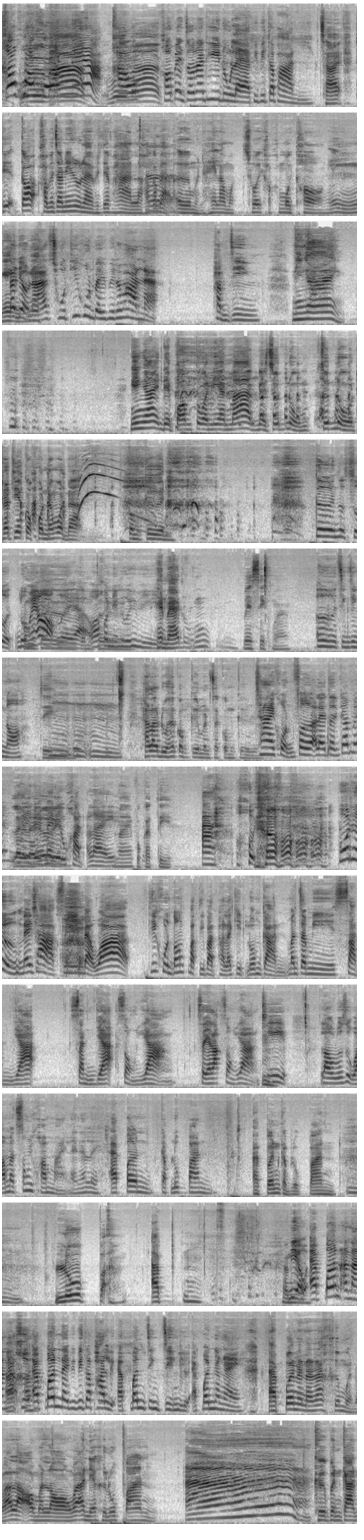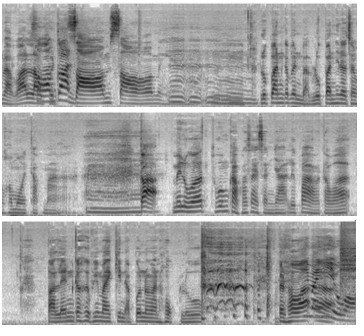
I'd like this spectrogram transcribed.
ครอบครัวคุณเวอร์มากเนี่ยเวอร์เขามากเขาเป็นเจ้าหน้าที่ดูแลพิพิธภัณฑ์ ใช่ที่ก็เขาเป็นเจ้าหน้าที่ดูแลพิพิธภัณฑ์แล้วเขาก็แบบเออเออเหมือนให้เรามาช่วยเขาขโมยของอะไรอย่างเงี้ยแต่เดี๋ยวนะ ชุดที่คุณไปพิพิธภัณฑ์น่ะถามจริง ง่ายๆง่ายๆเด็กปลอมตัวเนียนมากเดี๋ยวชุดหนูชุดหนูถ้าเทียบกับคนทั้งหมดน่ะกลมกลืนเกินสุดๆ ดูไม่ออกเลยอะกมกว่าคนนี้คือพีพีเห็นไหมเบสิกมาก เออจริง ๆ เนาะจริง อืมอืมอืมถ้าเราดูให้กลมกลืนมันจะกลมกลืน ใช่ขนเฟอร์อะไรแต่ก็ไม่ไม่ได้เลยๆไม่ได้ขัดอะไร ไม่ปกติ อะโอเคพูดถึงในฉากซีนแบบว่าที่คุณต้องปฏิบัติภารกิจร่วมกัน มันจะมีสัญญาสัญญาสองอย่าง สัญลักษณ์สองอย่างที่เรารู้สึกว่ามันต้องมีความหมายอะไรนั่นเลยแอปเปิลกับรูปปั้น แอปเปิลกับลูกปั้น อืมรูปปะแอปอืม เดี๋ยวแอปเปิลอันนั้นนะอะคือแอปเปิลในพิพิธภัณฑ์หรือแอปเปิลจริง ๆ หรือแอปเปิลยังไงแอปเปิลอันนั้นนะคือเหมือนว่าเราเอามาลองว่าอันเนี้ยคือรูปปั้นอ่าคือเป็นการแบบว่าเราซ้อมก่อนซ้อมซ้อมอย่างเงี้ยอืมอืมอืมอืมอืมรูปปั้นก็เป็นแบบรูปปั้นที่เราจะขโมยกลับมาอ่าก็ไม่รู้ว่าทุ่มกับเขาใส่สัญญาหรือเปล่า แต่ว่า ตอนเล่นก็คือพี่ไมค์กินแอปเปิลประมาณหกลูกเป็นเพราะว่าพี่ไม่เอ่อหิวเหรอ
